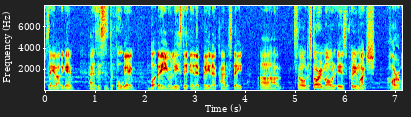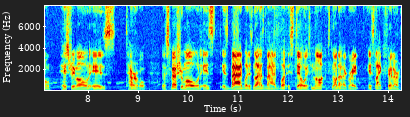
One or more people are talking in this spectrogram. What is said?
say about the game, as this is the full game, but they released it in a beta kind of state. Um, so the story mode is pretty much horrible. History mode is terrible. The special mode is is bad, but it's not as bad. But it's still it's not it's not that great. It's like filler.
